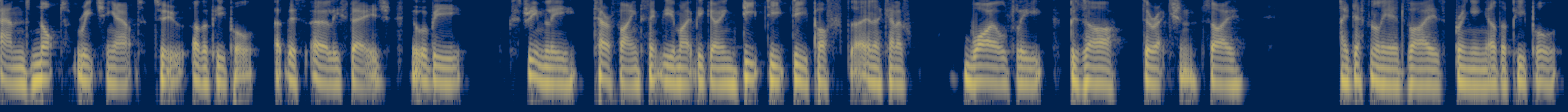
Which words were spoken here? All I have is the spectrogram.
and not reaching out to other people at this early stage, it would be extremely terrifying to think that you might be going deep, deep, deep off the, in a kind of wildly bizarre direction. So I, I definitely advise bringing other people,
